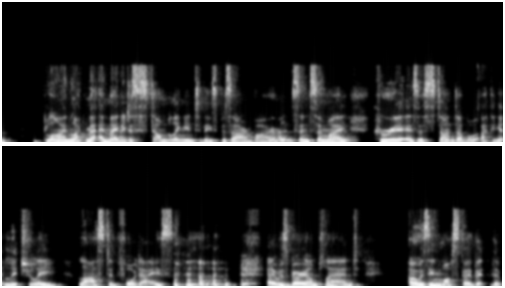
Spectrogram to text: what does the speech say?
of blind like and maybe just stumbling into these bizarre environments. And so my career as a stunt double i think it literally lasted four days. And it was very unplanned. I was in moscow but the,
